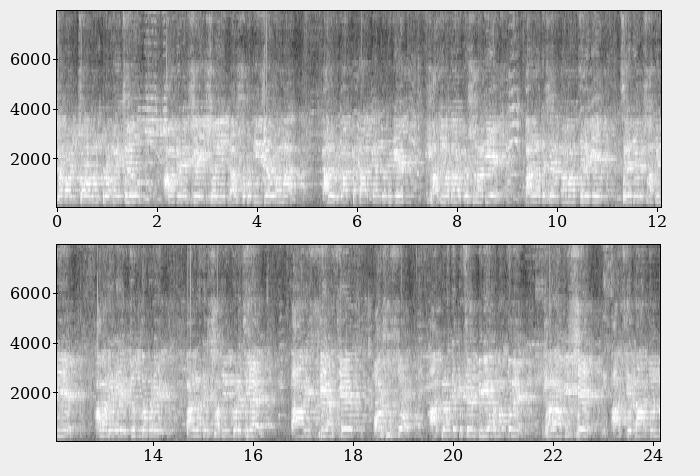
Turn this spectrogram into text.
যখন ষড়যন্ত্র হয়েছিল, আমাদের সেই শহীদ রাষ্ট্রপতি জিয়াউর রহমান কালুরঘাট বেতার কেন্দ্র থেকে স্বাধীনতার ঘোষণা দিয়ে বাংলাদেশের তামাল ছেলেকে, ছেলেদের সাথে নিয়ে আমাদের এই যুদ্ধ করে বাংলাদেশ স্বাধীন করেছিলেন। তার স্ত্রী আজকে অসুস্থ। আপনারা দেখেছেন মিডিয়ার মাধ্যমে সারা বিশ্বে আজকে তার জন্য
